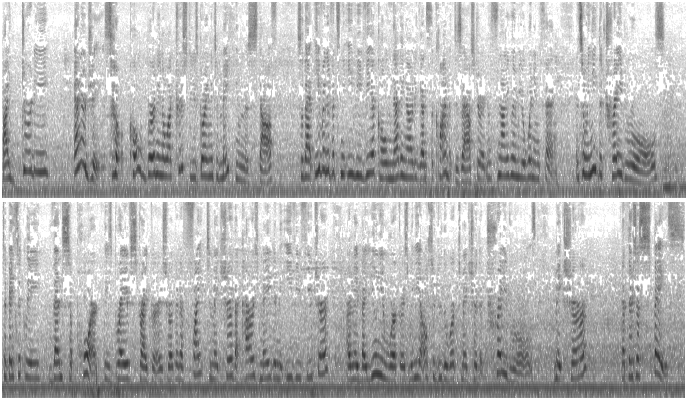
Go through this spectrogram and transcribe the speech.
by dirty energy. So coal burning electricity is going into making this stuff so that even if it's an EV vehicle netting out against the climate disaster, it's not even going to be a winning thing. And so we need the trade rules to basically then support these brave strikers who are going to fight to make sure that cars made in the EV future are made by union workers. We need to also do the work to make sure that trade rules make sure that there's a space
